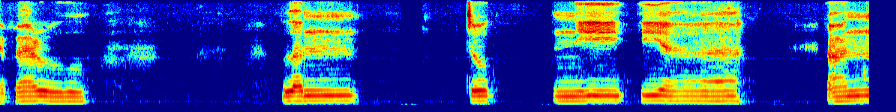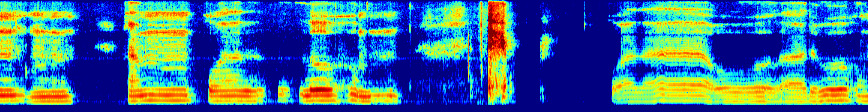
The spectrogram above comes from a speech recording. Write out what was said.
كفروا لن تغني عنهم أموالهم ولا أولادهم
